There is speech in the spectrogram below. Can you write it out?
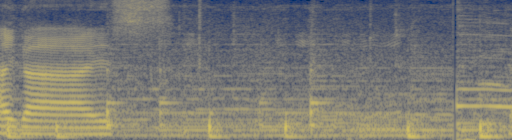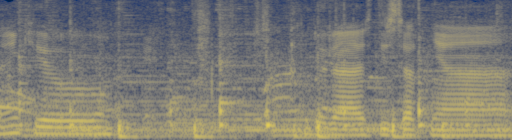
Hi guys. Thank you. Ini guys dessertnya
